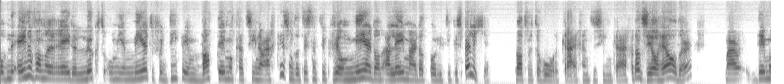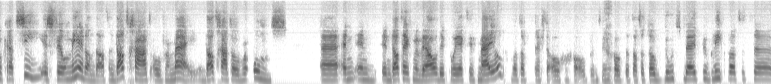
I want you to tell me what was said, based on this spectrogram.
om de een of andere reden lukt om je meer te verdiepen in wat democratie nou eigenlijk is. Want het is natuurlijk veel meer dan alleen maar dat politieke spelletje wat we te horen krijgen en te zien krijgen. Dat is heel helder. Maar democratie is veel meer dan dat. En dat gaat over mij. Dat gaat over ons. Uh, en, en, en dat heeft me wel, dit project heeft mij ook wat dat betreft de ogen geopend. En ik hoop dat dat het ook doet bij het publiek wat, het, uh,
